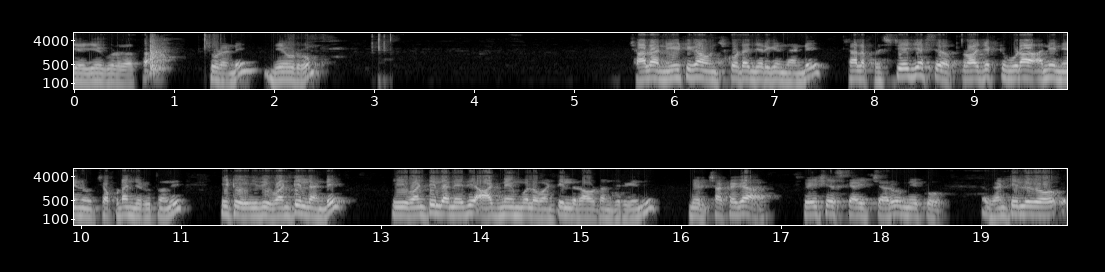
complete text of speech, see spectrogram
జయ జయ గురుదత్త. చూడండి దేవుడు రూమ్ చాలా నీట్గా ఉంచుకోవడం జరిగిందండి. చాలా ప్రెస్టీజియస్ ప్రాజెక్ట్ కూడా అని నేను చెప్పడం జరుగుతుంది. ఇటు ఇది వంటిల్ అండి ఈ వంటిల్ అనేది ఆగ్నేయమూల వంటిల్ రావడం జరిగింది. మీరు చక్కగా స్పేషియస్గా ఇచ్చారు. మీకు వంటిల్లో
